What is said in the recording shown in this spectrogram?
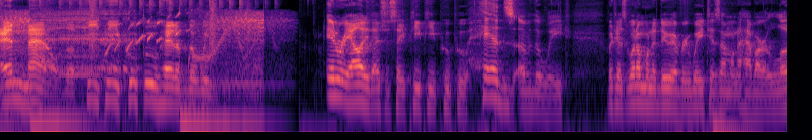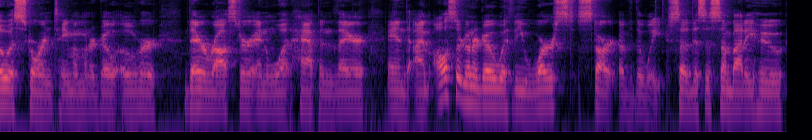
And now, the pee poo poo head of the week. In reality, that should say pee pee poo poo heads of the week, because what I'm going to do every week is I'm going to have our lowest scoring team. I'm going to go over their roster and what happened there. And I'm also going to go with the worst start of the week. So this is somebody who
